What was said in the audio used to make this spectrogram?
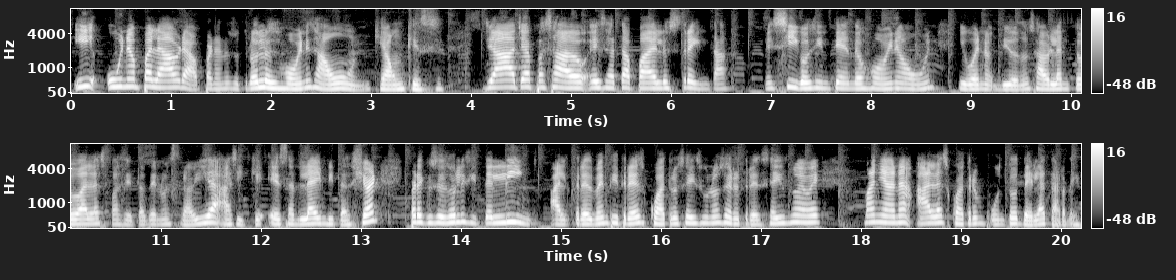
Y una palabra para nosotros los jóvenes aún, que aunque ya haya pasado esa etapa de los 30, me sigo sintiendo joven aún y bueno, Dios nos habla en todas las facetas de nuestra vida, así que esa es la invitación para que usted solicite el link al 323-461-0369 mañana a las 4 en punto de la tarde.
